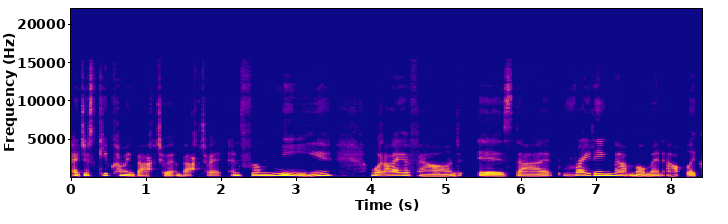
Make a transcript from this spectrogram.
I just keep coming back to it and back to it. And for me, what I have found is that writing that moment out, like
